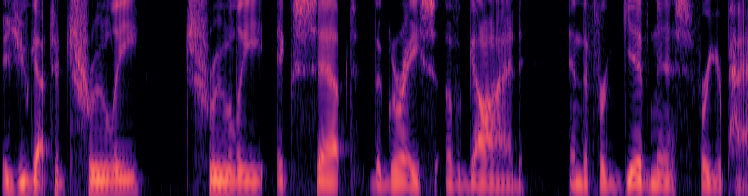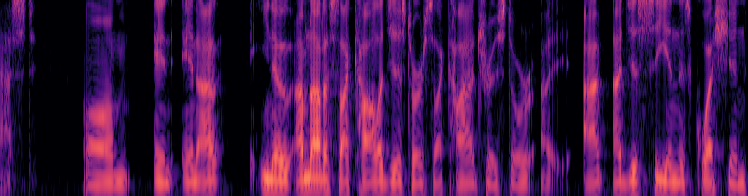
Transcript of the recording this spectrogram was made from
is you've got to truly, truly accept the grace of God and the forgiveness for your past. Um, and and I, you know, I'm not a psychologist or a psychiatrist, or I, I, I just see in this question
